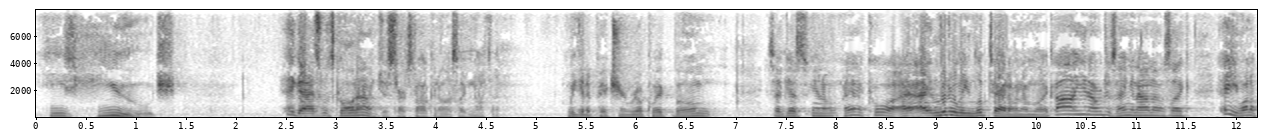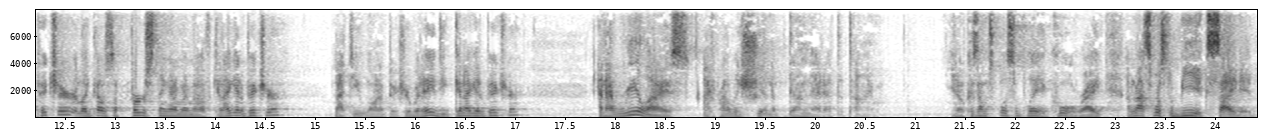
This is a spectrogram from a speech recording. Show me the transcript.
he's huge. Hey guys, what's going on? Just starts talking to us like nothing. We get a picture real quick. Boom. So I guess you know, yeah, cool. I, I literally looked at him and I'm like, oh, you know, we're just hanging out. And I was like, hey, you want a picture? Like that was the first thing out of my mouth. Can I get a picture? Not do you want a picture, but hey, do, can I get a picture? And I realized I probably shouldn't have done that at the time. You know, because I'm supposed to play it cool, right? I'm not supposed to be excited.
